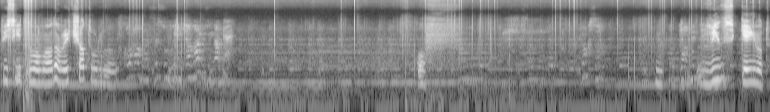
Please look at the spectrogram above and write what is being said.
pis gittim ama adam ve çat vurdu. Of. Vince Gaynot.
